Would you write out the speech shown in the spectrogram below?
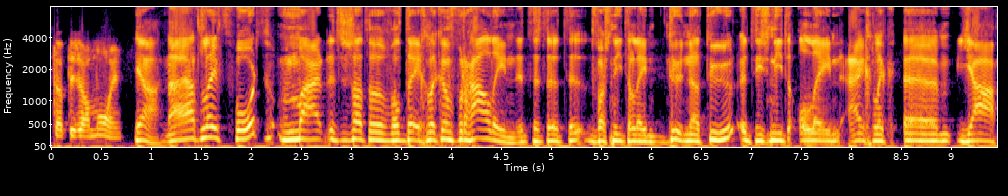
dat is al mooi. Ja, nou ja, het leeft voort. Maar er zat er wel degelijk een verhaal in. Het, het, het, het was niet alleen de natuur. Het is niet alleen eigenlijk, ehm, ja,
